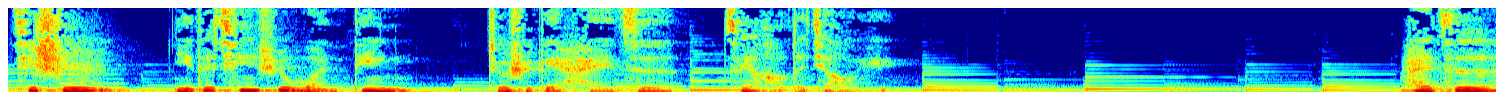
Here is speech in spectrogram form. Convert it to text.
其实，你的情绪稳定。就是给孩子最好的教育。孩子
